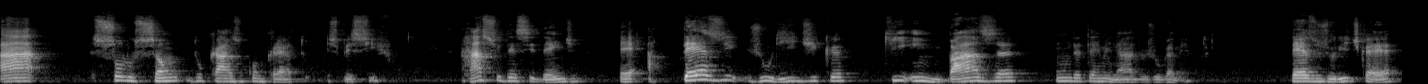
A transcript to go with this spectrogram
a solução do caso concreto específico. Rácio decidente é a tese jurídica que embasa um determinado julgamento. Tese jurídica é:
